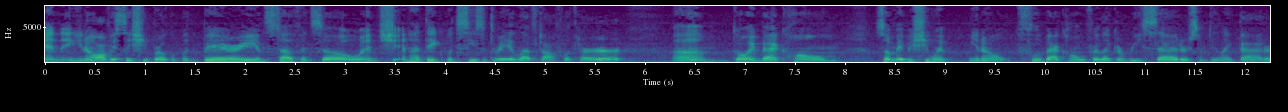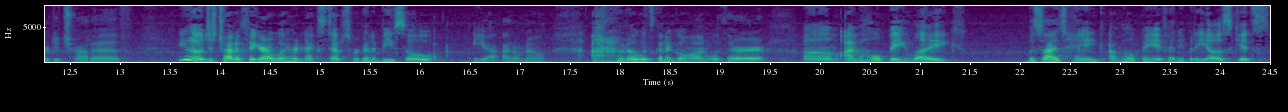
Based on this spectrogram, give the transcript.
and you know, obviously she broke up with Barry and stuff, and so and she and I think with season three it left off with her um, going back home so maybe she went, you know, flew back home for like a reset or something like that, or to try to, you know, just try to figure out what her next steps were going to be. So, yeah, I don't know. I don't know what's going to go on with her. Um, I'm hoping, like, besides Hank, I'm hoping if anybody else gets,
